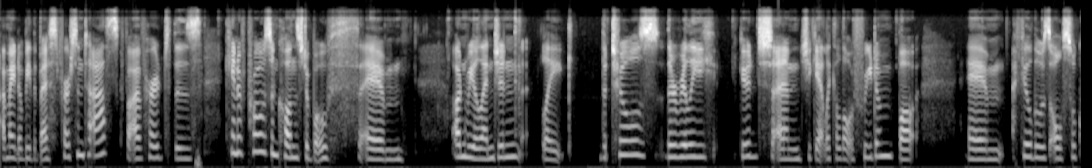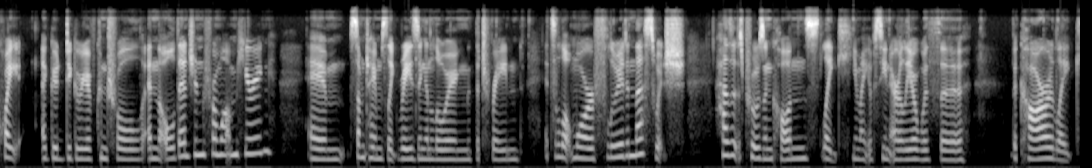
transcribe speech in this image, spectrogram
I might not be the best person to ask, but I've heard there's kind of pros and cons to both. Um, Unreal Engine, like the tools, they're really good and you get like a lot of freedom, but um, I feel there was also quite a good degree of control in the old engine from what I'm hearing. Um, sometimes like raising and lowering the terrain, it's a lot more fluid in this, which has its pros and cons. Like you might have seen earlier with the the car, like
